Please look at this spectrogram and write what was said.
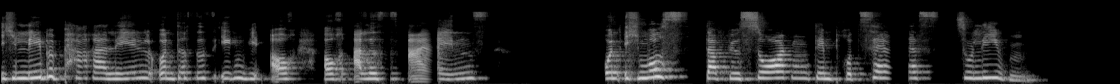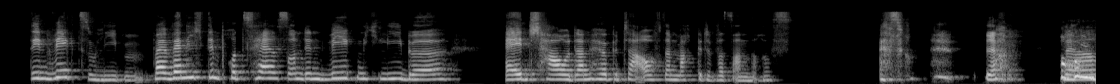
ich lebe parallel und das ist irgendwie auch, auch alles eins. Und ich muss dafür sorgen, den Prozess zu lieben, den Weg zu lieben. Weil wenn ich den Prozess und den Weg nicht liebe, ey, ciao, dann hör bitte auf, dann mach bitte was anderes. Also, ja. ja.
